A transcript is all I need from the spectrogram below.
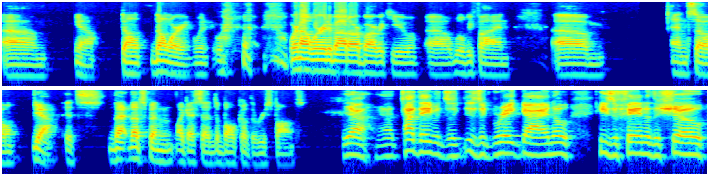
um, you know, don't don't worry. We're, we're not worried about our barbecue. Uh, we'll be fine. Um, and so, yeah, it's that that's been like I said, the bulk of the response. Yeah, yeah. Todd Davids is a great guy. I know he's a fan of the show,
